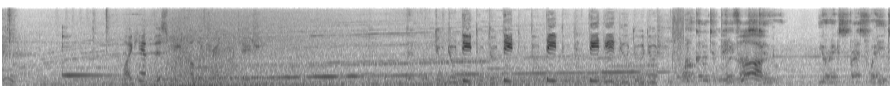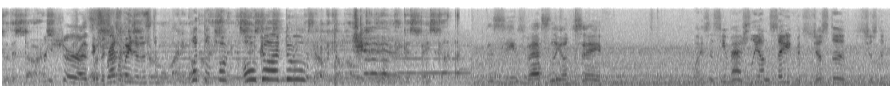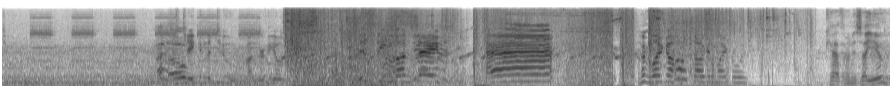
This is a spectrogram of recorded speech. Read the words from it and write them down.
Dude. Why can't this be public transportation? Welcome to. Pathos 2, your expressway to the stars. Pretty Sure, as Expressway to the st- Thermal mining What the fuck? Oh god, no! Has now become home to the Omega Space Gun. This seems vastly unsafe. Why does it seem vastly unsafe? It's just a, it's just a tube. I don't Just know. taking the tube under the ocean. This seems unsafe! Ah! I'm like a hot dog in a microwave. Catherine, is that you?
